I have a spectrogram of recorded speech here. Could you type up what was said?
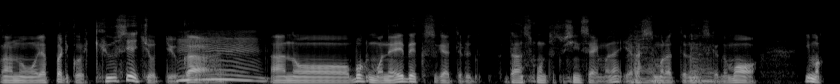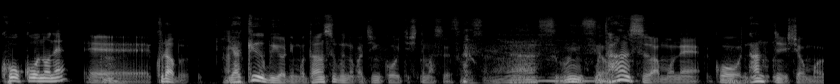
あのやっぱりこう急成長っていうか、ん。あの僕もねエイベックスがやってるダンスコンテスト審査員もねやらせてもらってるんですけども、今高校のね、えークラブはい。野球部よりもダンス部の方が人口多いって知ってます、そうですよね。すごいん。ですよダンスはもうねこうなんて言うんでしょうもう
